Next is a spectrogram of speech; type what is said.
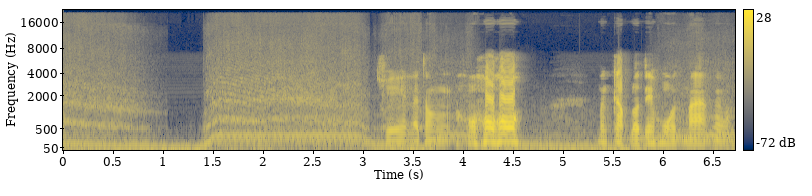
บโอเคเราต้องโอ้โหมันกลับรถได้โหดมากเลยวะ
